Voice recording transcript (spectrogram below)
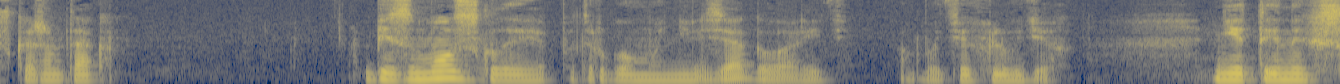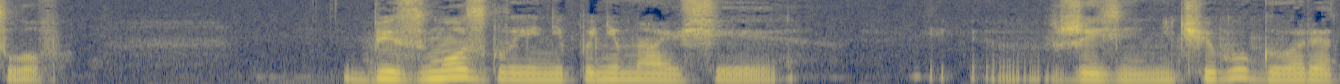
скажем так, безмозглые, по-другому нельзя говорить об этих людях. Нет иных слов. Безмозглые, не понимающие в жизни ничего, говорят,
